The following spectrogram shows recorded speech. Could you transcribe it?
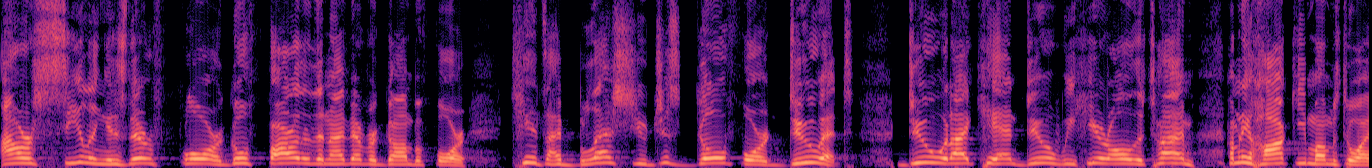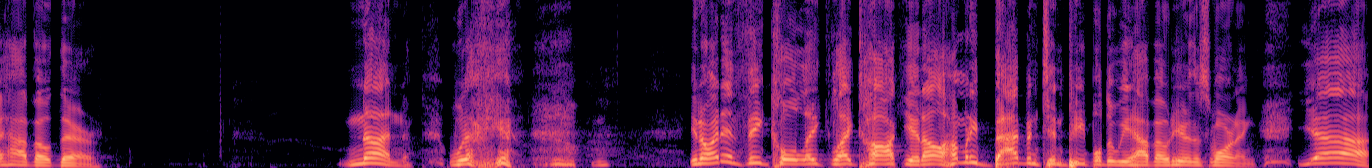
our ceiling is their floor. Go farther than I've ever gone before. Kids, I bless you. Just go for it. Do it. Do what I can't do. We hear all the time. How many hockey moms do I have out there? None. you know, I didn't think Cold Lake liked hockey at all. How many badminton people do we have out here this morning? Yeah.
